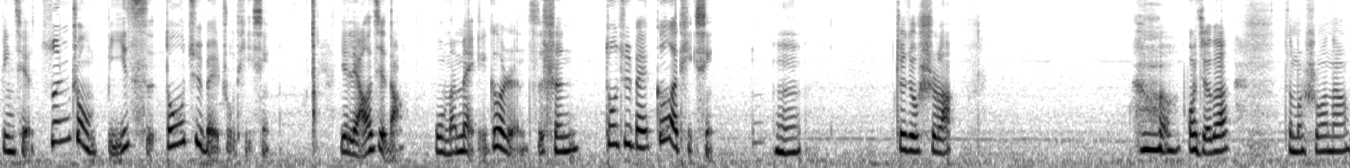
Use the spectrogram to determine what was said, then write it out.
并且尊重彼此都具备主体性。也了解到我们每一个人自身都具备个体性。嗯，这就是了。我觉得怎么说呢？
